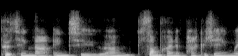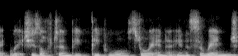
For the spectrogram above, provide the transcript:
putting that into um, some kind of packaging, which, which is often pe- people will store it in a, in a syringe,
